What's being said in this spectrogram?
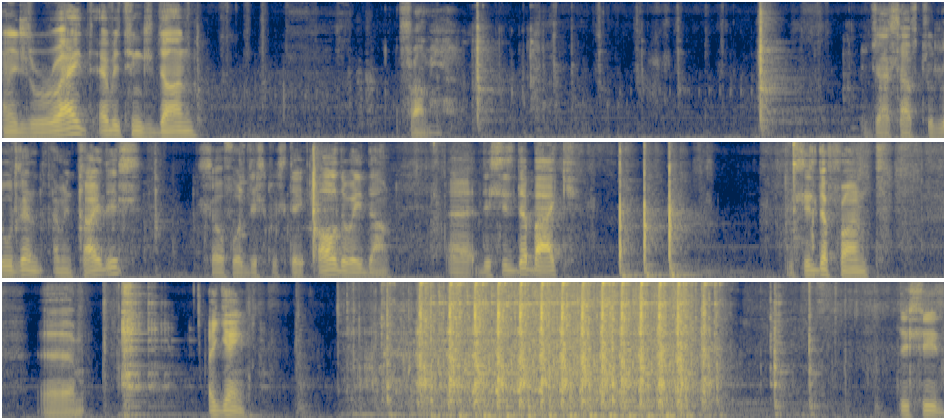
and it's right. Everything's done from here. You just have to loosen. I mean, tie this, so for this to stay all the way down. Uh, this is the back. This is the front. Um, again. This is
